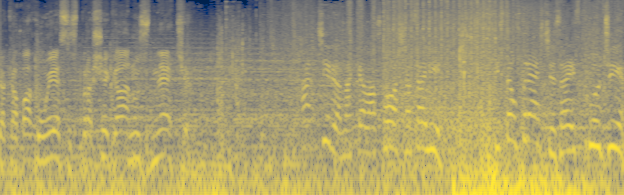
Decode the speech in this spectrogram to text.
Que acabar com esses para chegar no Snatcher. Atira naquelas rochas ali. Estão prestes a explodir.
